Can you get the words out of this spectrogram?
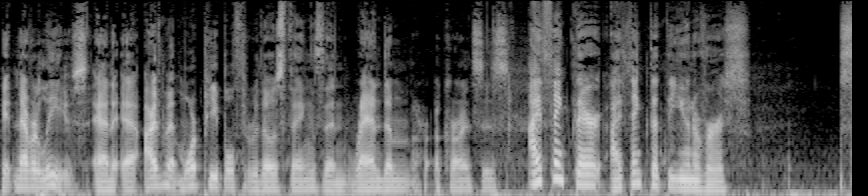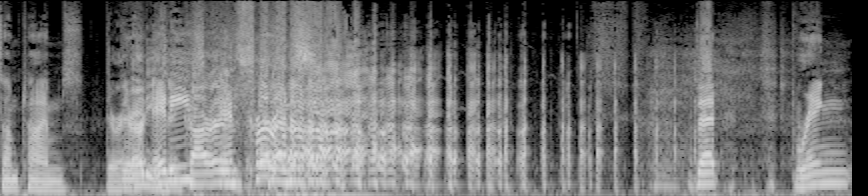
it never leaves. And uh, I've met more people through those things than random occurrences. I think there. I think that the universe sometimes There are there eddies are and eddies currents. that bring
